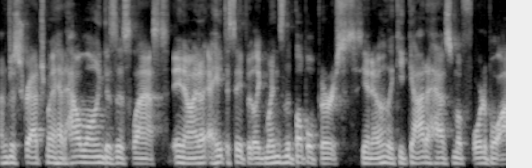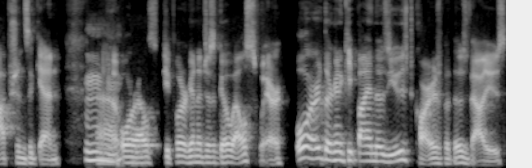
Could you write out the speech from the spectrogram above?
I'm just scratching my head. How long does this last? You know, I, I hate to say it, but like, when's the bubble burst? You know, like you got to have some affordable options again Mhm. uh, or else people are going to just go elsewhere, or they're going to keep buying those used cars, but those values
